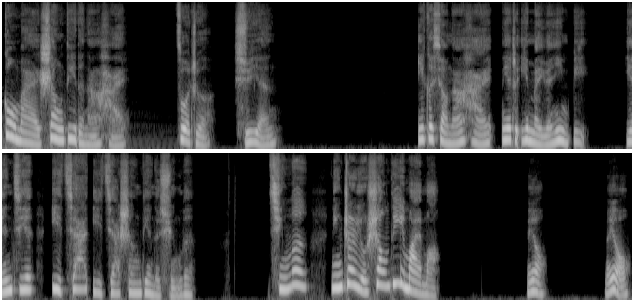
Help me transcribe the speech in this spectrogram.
购买上帝的男孩，作者徐岩。一个小男孩捏着一美元硬币，沿街一家一家商店的询问：“请问您这儿有上帝卖吗？”“没有，没有。”“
